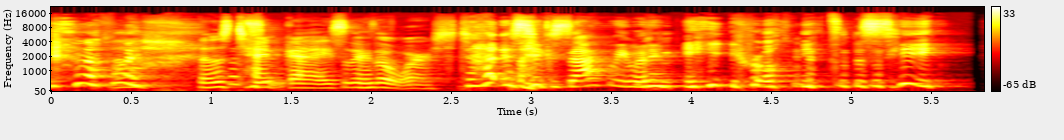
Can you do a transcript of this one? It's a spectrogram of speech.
And I'm Those tent guys, they're the worst. that is exactly what an eight year old needs to see.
